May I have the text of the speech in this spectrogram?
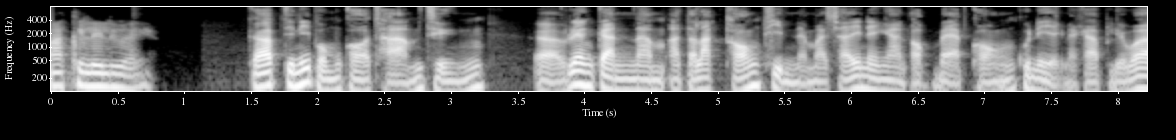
มากขึ้นเรื่อยๆ ครับทีนี้ผมขอถามถึงเรื่องการนำอัตลักษณ์ท้องถิ่นมาใช้ในงานออกแบบของคุณเอกนะครับ หรือว่า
